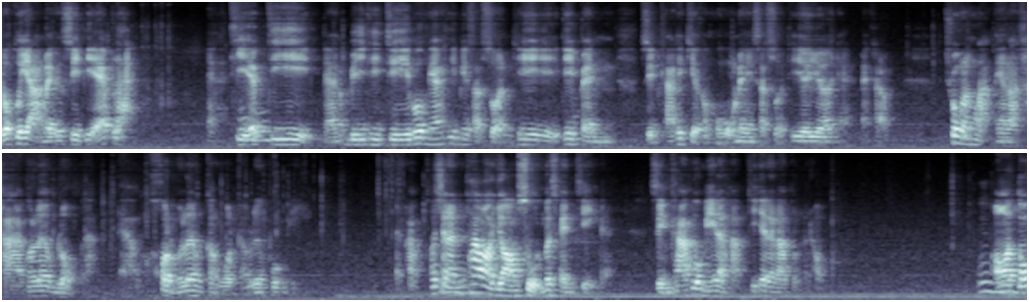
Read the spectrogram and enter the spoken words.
ยกตัวอย่างเลยคือ CPF แหละนะ TFG นะ BTG พวกเนี้ยที่มีสัดส่วนที่ที่เป็นสินค้าที่เกี่ยวกับหมูในสัดส่วนที่เยอะๆเนี่ยนะครับช่วงหลังๆเนี่ยราคาก็เริ่มลงแล้วนะครับคนก็เริ่มกังวลกับเรื่องพวกนี้นะครับเพราะฉะนั้นถ้าเรายอม0%จริงเนี่ยสินค้าพวกนี้แหละครับ ที่จะได้รับผลกระทบมออโต้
